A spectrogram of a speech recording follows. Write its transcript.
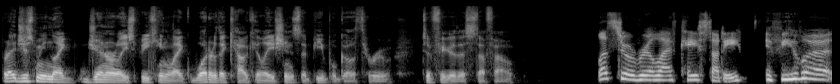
but i just mean like generally speaking like what are the calculations that people go through to figure this stuff out? Let's do a real life case study. If you were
